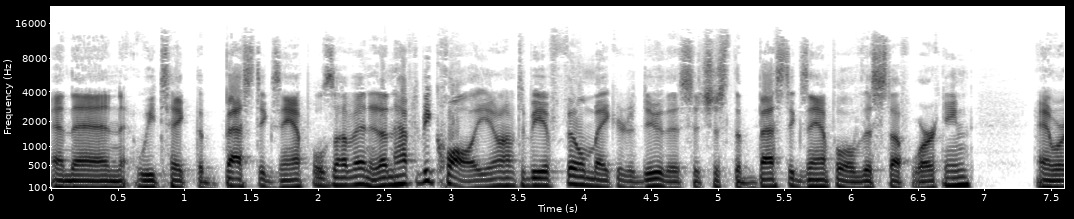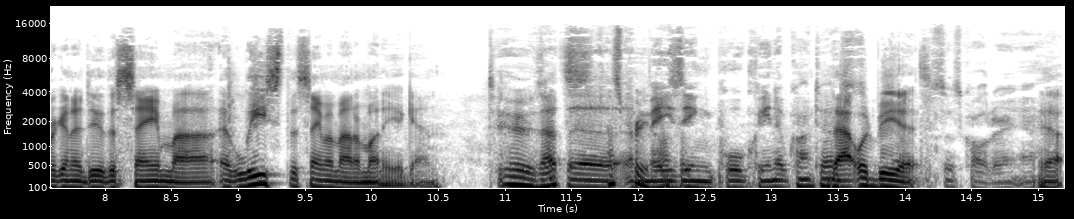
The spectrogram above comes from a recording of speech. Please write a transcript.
And then we take the best examples of it. It doesn't have to be quality. You don't have to be a filmmaker to do this. It's just the best example of this stuff working. And we're going to do the same, uh, at least the same amount of money again. Dude, that's the that's pretty amazing pool cleanup contest. That would be it. That's what it's called, right? Yeah. Yeah.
